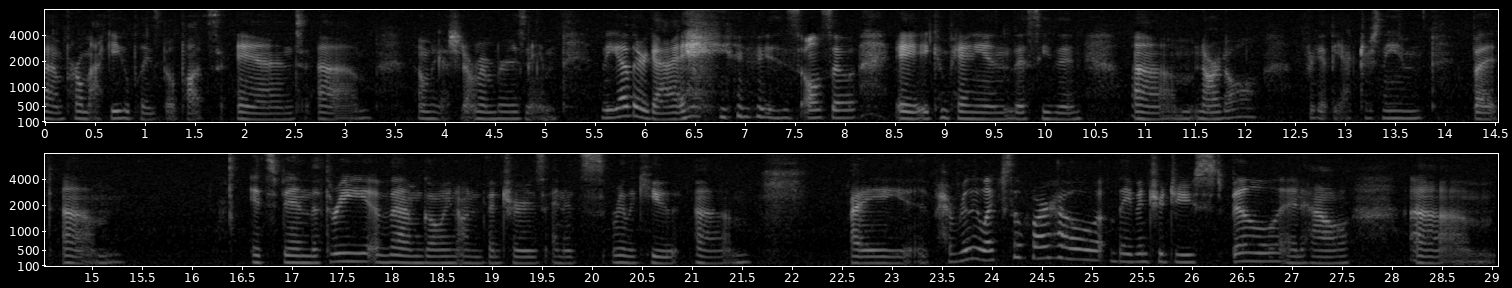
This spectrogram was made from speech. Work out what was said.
um, Pearl Mackie who plays Bill Potts and um, oh my gosh I don't remember his name the other guy is also a companion this season um, Nardole I forget the actor's name but um, it's been the three of them going on adventures and it's really cute. Um, I have really liked so far how they've introduced Bill and how um,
